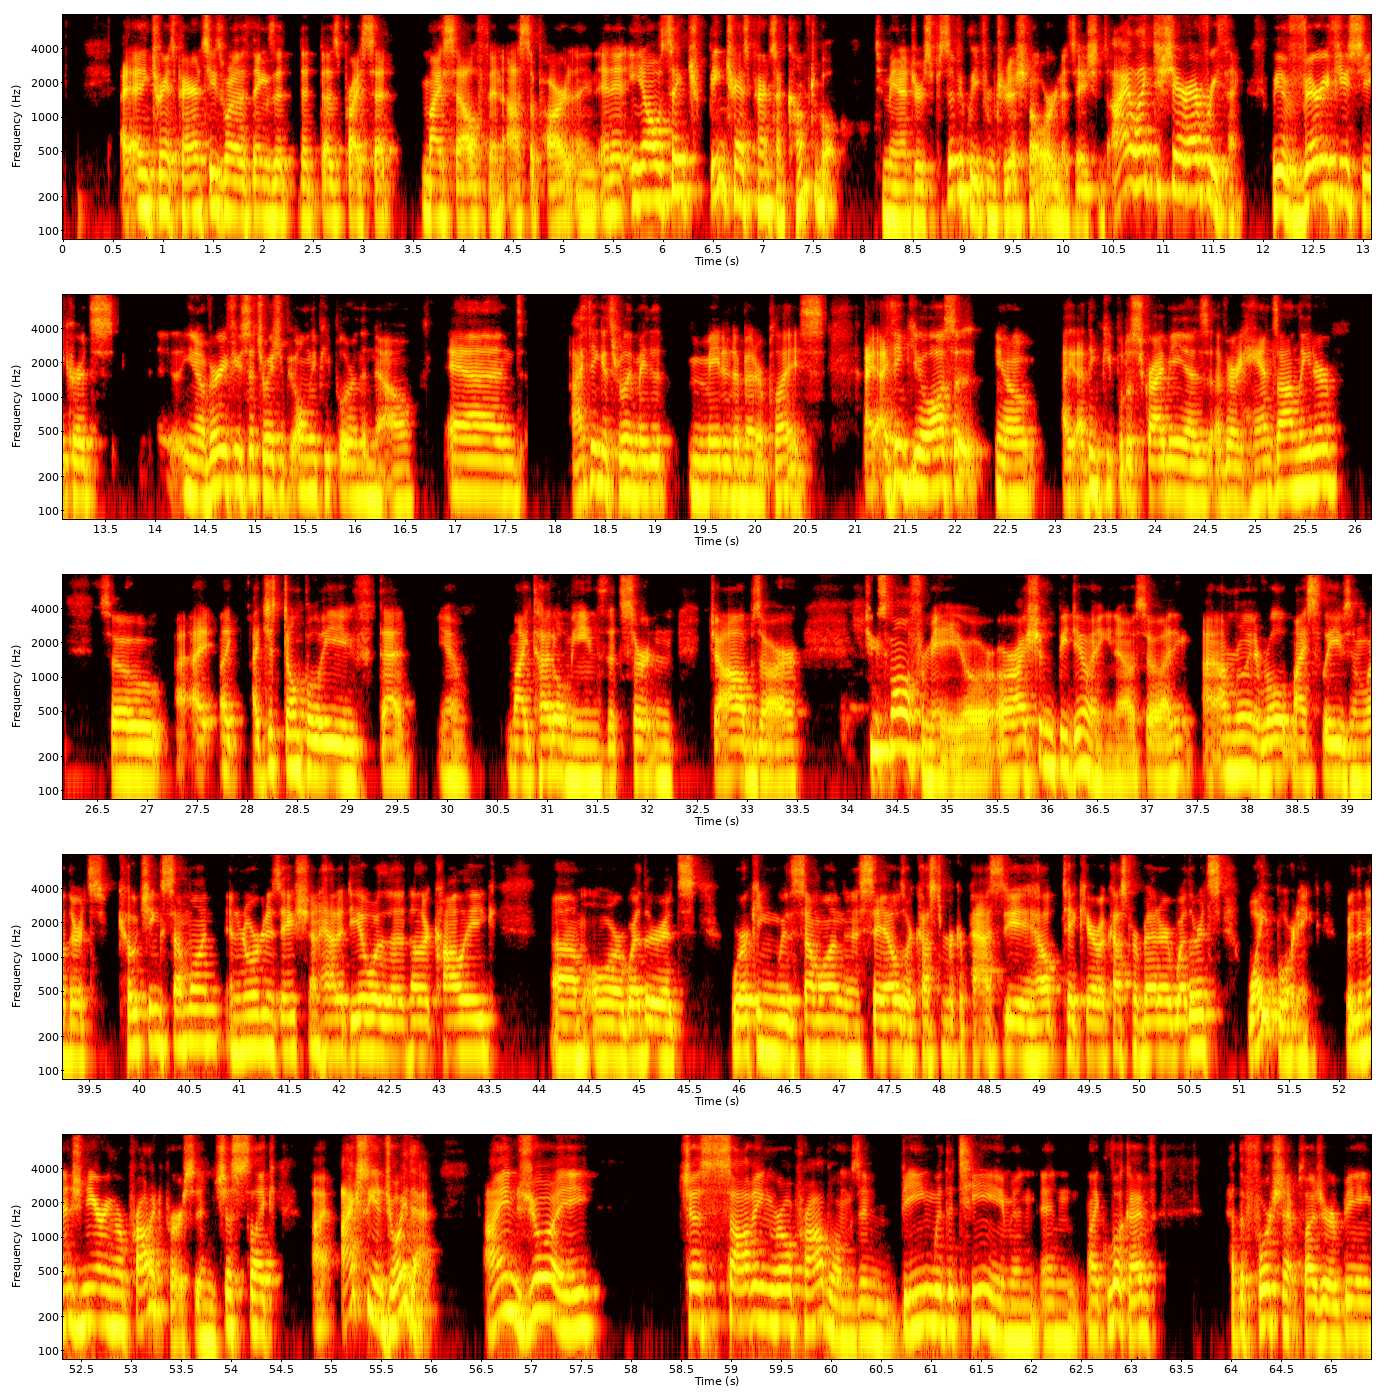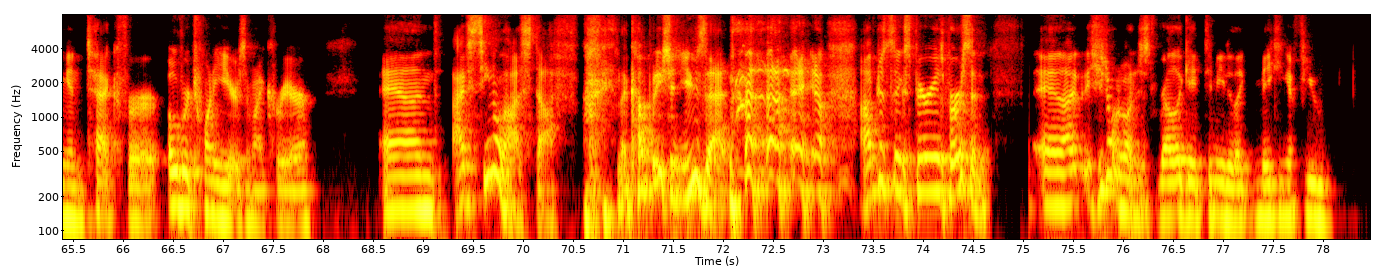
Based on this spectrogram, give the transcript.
I, I think transparency is one of the things that that does probably set myself and us apart. And, and it, you know, I'll say tr- being transparent is uncomfortable to managers, specifically from traditional organizations. I like to share everything. We have very few secrets, you know, very few situations only people are in the know. And I think it's really made it made it a better place. I, I think you'll also, you know, I, I, think people describe me as a very hands-on leader. So I like I just don't believe that, you know, my title means that certain jobs are too small for me or or I shouldn't be doing, you know. So I think I'm willing to roll up my sleeves and whether it's coaching someone in an organization on how to deal with another colleague, um, or whether it's working with someone in a sales or customer capacity to help take care of a customer better, whether it's whiteboarding with an engineering or product person, just like I, I actually enjoy that. I enjoy just solving real problems and being with the team and and like look, I've had the fortunate pleasure of being in tech for over 20 years in my career. And I've seen a lot of stuff. the company should use that. you know, I'm just an experienced person. And I, you don't want to just relegate to me to like making a few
